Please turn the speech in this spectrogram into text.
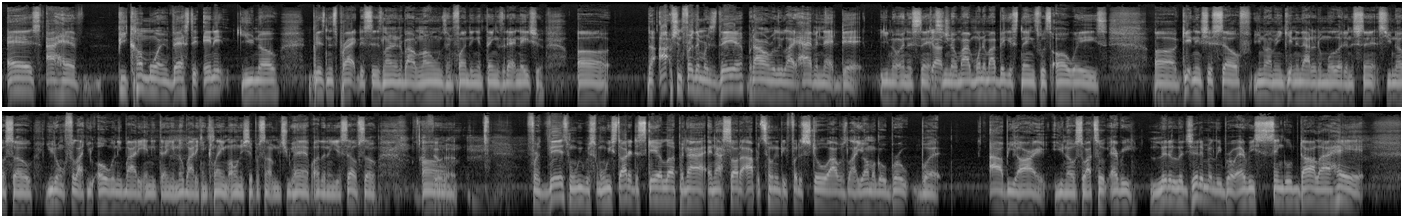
as I have become more invested in it, you know, business practices, learning about loans and funding and things of that nature. Uh, the option for them is there, but I don't really like having that debt. You know, in a sense, Gotcha. you know, my one of my biggest things was always uh, getting it yourself. You know, what I mean, getting it out of the mud in a sense. You know, so you don't feel like you owe anybody anything, and nobody can claim ownership of something that you have other than yourself. So, um, for this when we were when we started to scale up and I and I saw the opportunity for the store, I was like, yo, I'm gonna go broke, but I'll be all right, you know. So I took every little legitimately, bro, every single dollar I had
